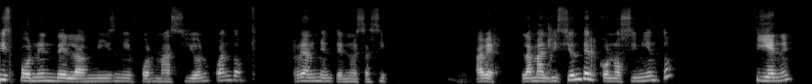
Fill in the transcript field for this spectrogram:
disponen de la misma información cuando realmente no es así. A ver, la maldición del conocimiento tiene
